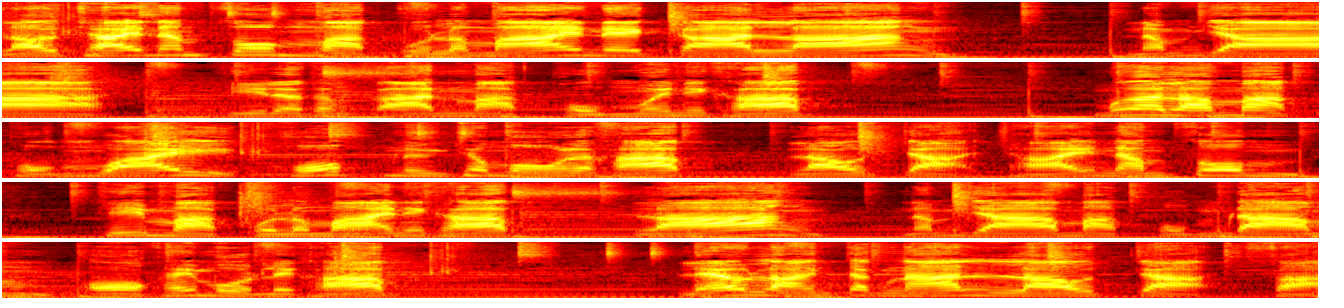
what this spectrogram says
เราใช้น้ำส้มหมักผลไม้ในการล้าง น้ำยาที่เราทำการหมักผมไว้นี่ครับ เมื่อเราหมักผมไว้ครบ 1 ชั่วโมงแล้วครับ เราจะใช้น้ำส้มที่หมักผลไม้นี่ครับ ล้างน้ำยาหมักผมดำออกให้หมดเลยครับ แล้วหลังจากนั้นเราจะสระ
